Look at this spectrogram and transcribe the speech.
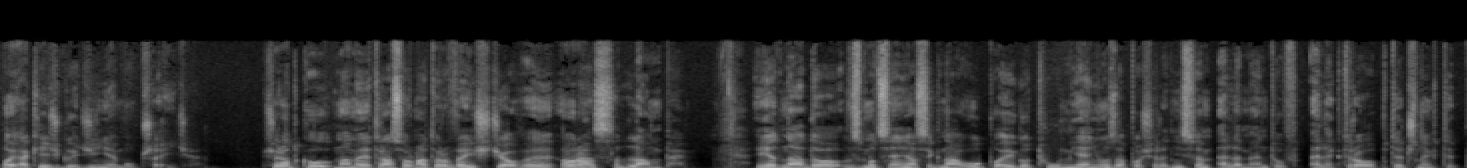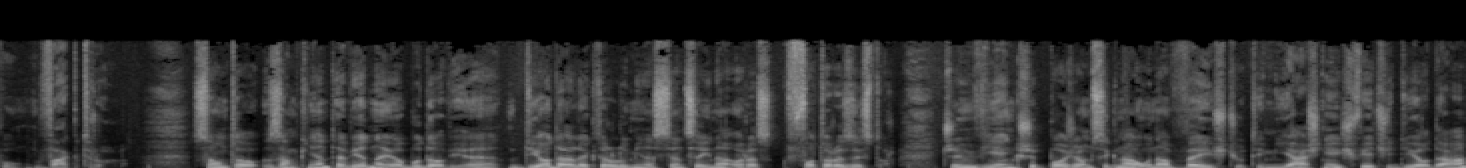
Po jakiejś godzinie mu przejdzie. W środku mamy transformator wejściowy oraz lampy. Jedna do wzmocnienia sygnału po jego tłumieniu za pośrednictwem elementów elektrooptycznych typu Vactrol. Są to zamknięte w jednej obudowie dioda elektroluminescencyjna oraz fotorezystor. Czym większy poziom sygnału na wejściu, tym jaśniej świeci dioda,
